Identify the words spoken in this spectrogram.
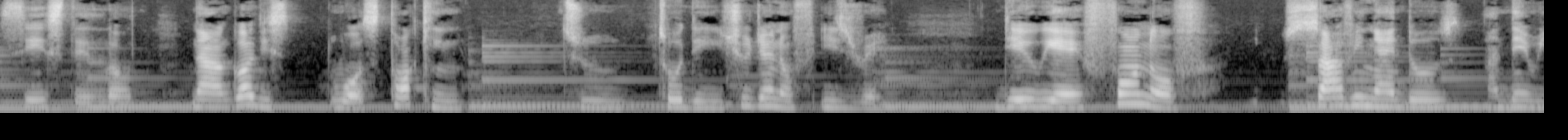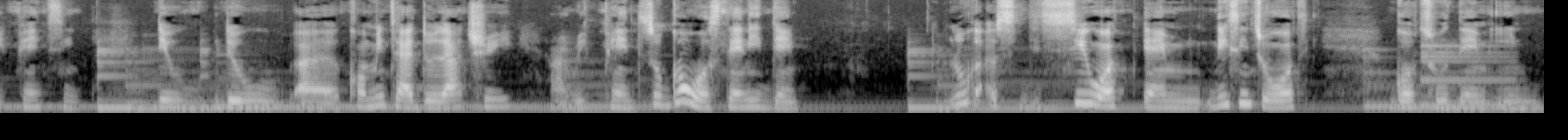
says the Lord. Now God is was talking to to the children of Israel. They were fond of serving idols and then repenting. They they will uh, commit idolatry and repent. So God was telling them, look at see what um listen to what God told them in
